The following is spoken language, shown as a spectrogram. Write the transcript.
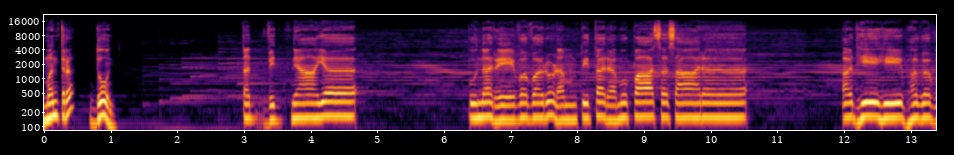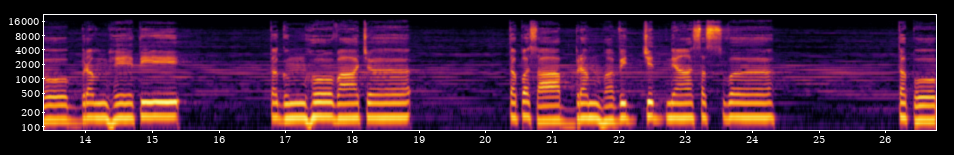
मंत्र दोन. तद्विज्ञाय. पुनरेव वरुणं पितरमुपाससार. अधीहि भगवो ब्रह्मेति. तगुंहोवाच तपसा ब्रह्म विजिज्ञासस्व तपो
